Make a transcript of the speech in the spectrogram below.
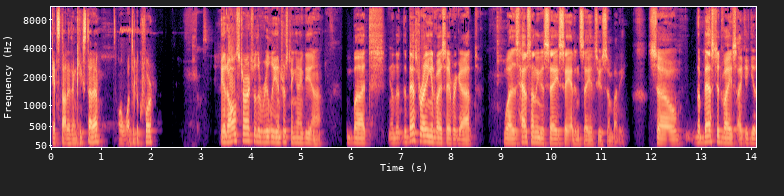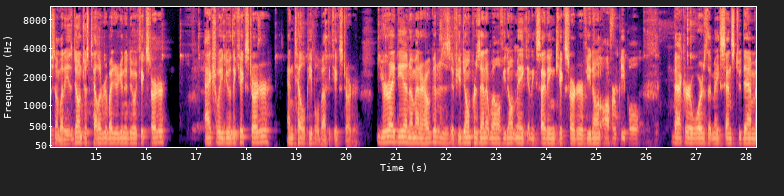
get started on Kickstarter or what to look for? It all starts with a really interesting idea. But you know, the, the best writing advice I ever got was have something to say, say it, and say it to somebody. So the best advice I could give somebody is don't just tell everybody you're going to do a Kickstarter. Actually do the Kickstarter and tell people about the Kickstarter. Your idea, no matter how good it is, if you don't present it well, if you don't make an exciting Kickstarter, if you don't offer people backer awards that make sense to them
